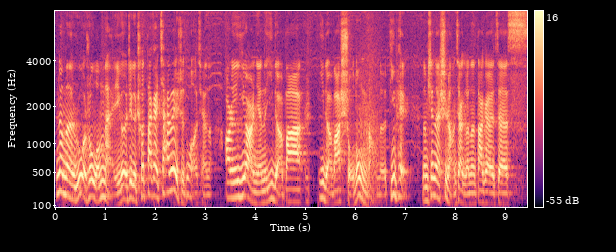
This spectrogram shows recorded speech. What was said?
那么如果说我们买一个这个车，大概价位是多少钱呢？二零一二年的一点八一点八手动挡的低配，那么现在市场价格呢，大概在四。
